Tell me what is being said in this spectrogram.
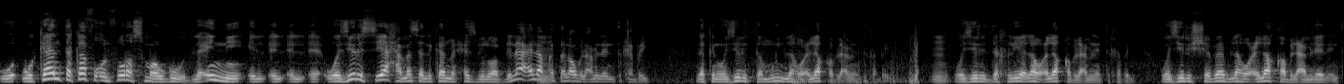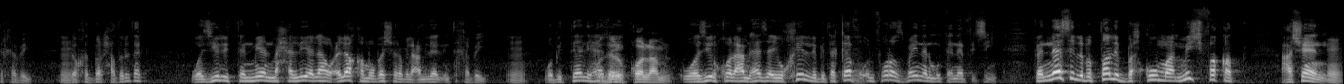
وكان تكافؤ الفرص موجود لأن ال ال ال وزير السياحة مثلا اللي كان من حزب الوفد لا علاقة له بالعملية الانتخابية. لكن وزير التموين له علاقة بالعملية الانتخابيه. وزير الداخلية له علاقة بالعملية الانتخابيه وزير الشباب له علاقة بالعملية الانتخابية. لو خد بال حضرتك؟ وزير التنمية المحلية له علاقة مباشرة بالعملية الانتخابية. وبالتالي وزير هذا القوى العامله وزير القوى العامله هذا يخل بتكافؤ الفرص بين المتنافسين. فالناس اللي بتطالب بحكومة مش فقط عشان مم.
